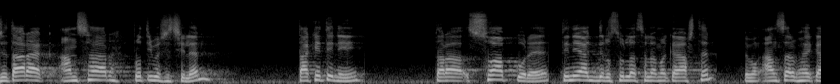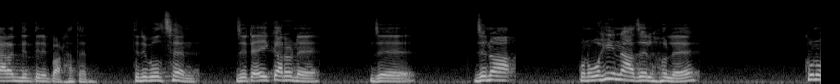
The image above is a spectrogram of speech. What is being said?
যে তার এক আনসার প্রতিবেশী ছিলেন। তাকে তিনি, তারা সোয়াব করে তিনি একদিন রসুল্লাহ সাল্লামকে আসতেন এবং আনসার ভাইকে আরেকদিন তিনি পাঠাতেন। তিনি বলছেন যে এটা এই কারণে যে যেন কোনো ওহি নাজেল হলে কোনো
